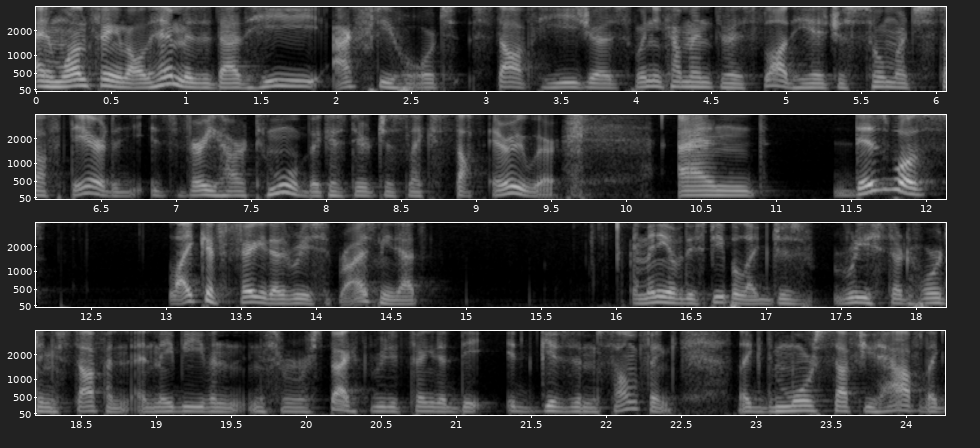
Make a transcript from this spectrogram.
And one thing about him is that he actually hoards stuff. He just when you come into his flat, he has just so much stuff there that it's very hard to move because there's just like stuff everywhere. And this was like a thing that really surprised me that many of these people like just really start hoarding stuff and, and maybe even in some respect really think that they, it gives them something. Like the more stuff you have like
